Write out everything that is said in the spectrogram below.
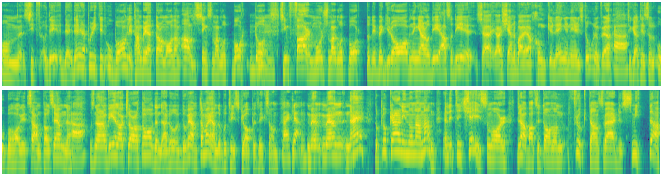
om sitt... Det, det, det är på riktigt obehagligt. Han berättar om Adam Alsing som har gått bort och sin farmor som har gått bort och det är begravningar och det, alltså det är, här, jag känner bara jag sjunker längre ner i stolen för jag tycker att det är så obehagligt samtalsämne. Och så när han väl har klarat av den där, då, då väntar man ju ändå på trissskrapet liksom. Verkligen. Men, men nej, då plockar han in någon annan. En liten tjej som har drabbats av någon fruktansvärd smitta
